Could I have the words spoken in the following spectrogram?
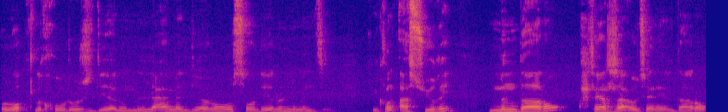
والوقت الخروج ديالو من العمل ديالو والوصول ديالو للمنزل. كيكون assuré من دارو حتى يرجع عاوتاني لدارو.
